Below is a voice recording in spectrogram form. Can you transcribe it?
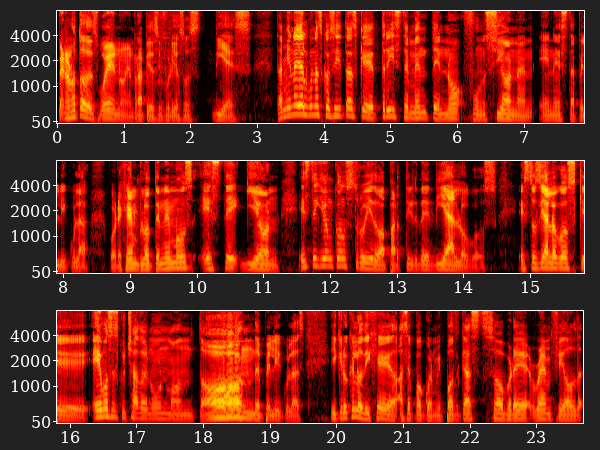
Pero no todo es bueno en Rápidos y Furiosos 10. También hay algunas cositas que tristemente no funcionan en esta película. Por ejemplo, tenemos este guion, este guion construido a partir de diálogos. Estos diálogos que hemos escuchado en un montón de películas. Y creo que lo dije hace poco en mi podcast sobre Renfield.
